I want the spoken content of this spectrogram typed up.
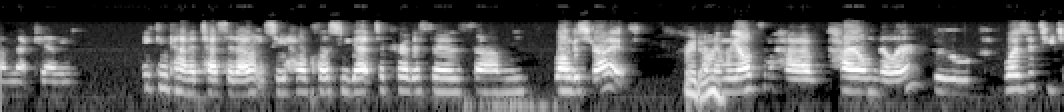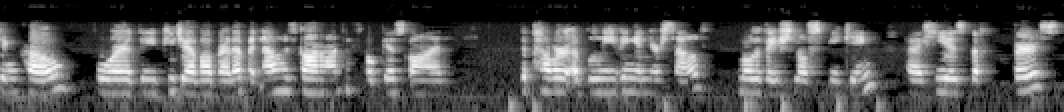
Um, that can you can kind of test it out and see how close you get to Curtis's um, longest drive. Right on. And then we also have Kyle Miller, who was a teaching pro for the PGA of Alberta, but now has gone on to focus on the power of believing in yourself, motivational speaking. Uh, he is the first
